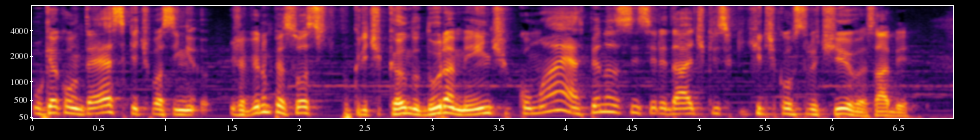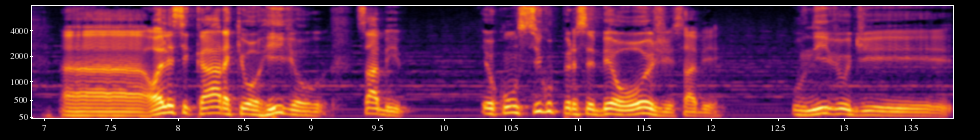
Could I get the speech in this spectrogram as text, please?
o que acontece é que, tipo assim, já viram pessoas tipo, criticando duramente como, ah, é apenas sinceridade crítica construtiva, sabe? Uh, olha esse cara que horrível, sabe? Eu consigo perceber hoje, sabe? O nível de.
